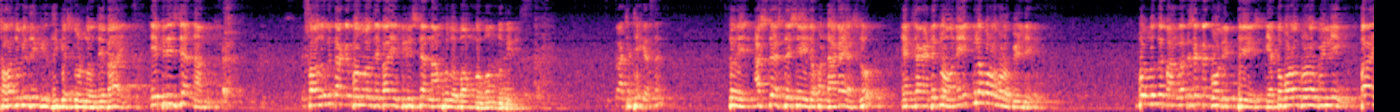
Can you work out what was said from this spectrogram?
সহযোগী জিজ্ঞেস করল যে, ভাই, এই ব্রিজটার নাম কি? সহযোগী তাকে বলল যে, ভাই, এই ব্রিজটার নাম হলো বঙ্গবন্ধু ব্রিজ। আচ্ছা ঠিক আছে। তো আস্তে আস্তে সে যখন ঢাকায় আসলো এক জায়গায় দেখল অনেকগুলো বড় বড় বিল্ডিং। বলল যে বাংলাদেশ একটা গরিব দেশ এত বড় বড় বিল্ডিং? ভাই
